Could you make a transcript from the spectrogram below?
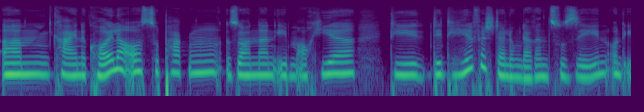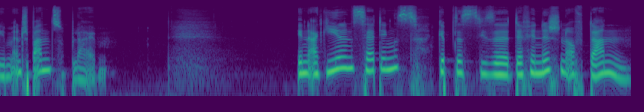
ähm, keine Keule auszupacken, sondern eben auch hier die, die, die Hilfestellung darin zu sehen und eben entspannt zu bleiben. In agilen Settings gibt es diese Definition of Done.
